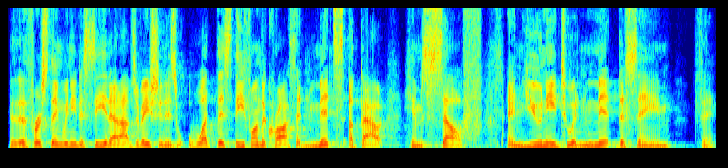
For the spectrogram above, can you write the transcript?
The first thing we need to see that observation is what this thief on the cross admits about himself. And you need to admit the same thing.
